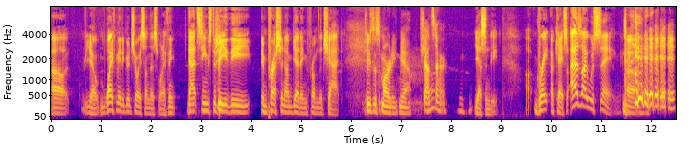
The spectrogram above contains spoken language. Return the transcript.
uh, you know, wife made a good choice on this one. I think that seems to be the impression I'm getting from the chat. She's a smarty. Yeah. Shouts to her. Yes, indeed. Uh, great. Okay, so as I was saying, uh, b-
